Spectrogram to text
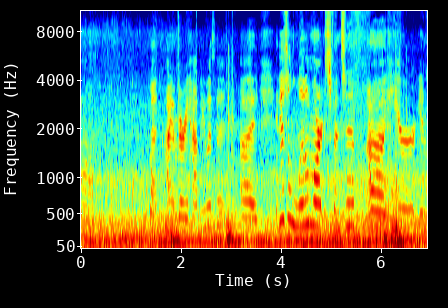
Um, but I am very happy with it. Uh, it is a little more expensive uh, here in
